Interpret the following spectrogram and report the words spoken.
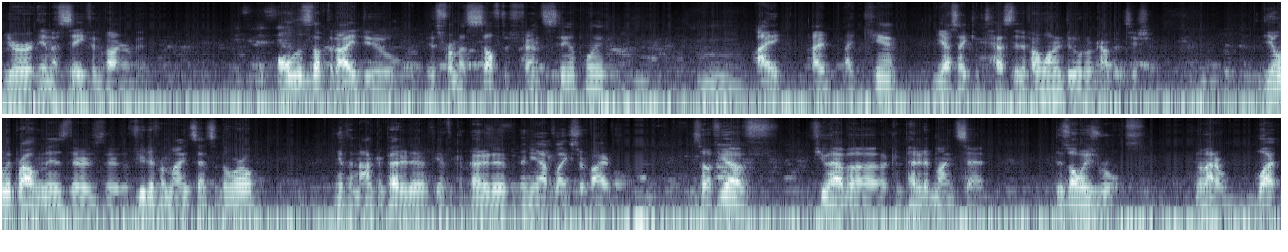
you're in a safe environment. All the stuff that I do is from a self-defense standpoint. I, I, I can't. Yes, I can test it if I want to do it in a competition. The only problem is there's there's a few different mindsets in the world. You have the non-competitive, you have the competitive, then you have like survival. So if you have if you have a competitive mindset, there's always rules. No matter what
